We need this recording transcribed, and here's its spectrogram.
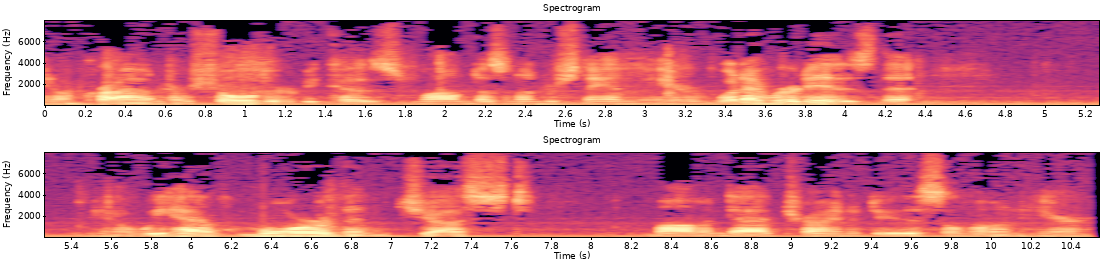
you know cry on her shoulder because mom doesn't understand me or whatever it is that you know we have more than just mom and dad trying to do this alone here.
